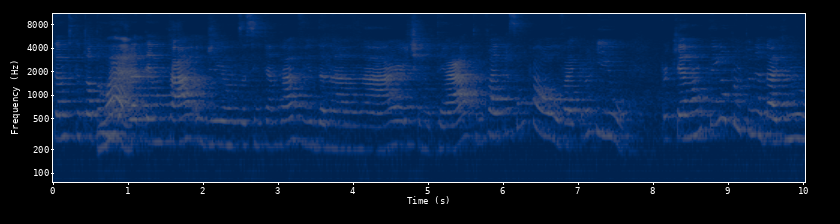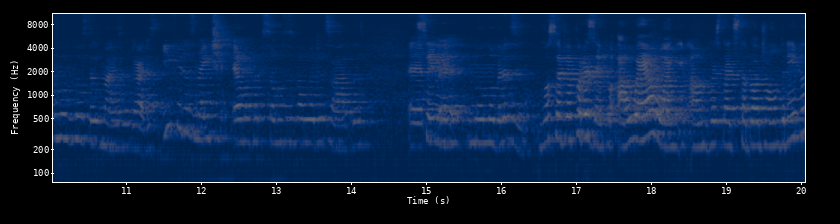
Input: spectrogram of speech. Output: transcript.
Tanto que todo mundo, é? para tentar, digamos assim, tentar a vida na, na arte, no teatro, vai para São Paulo, vai para o Rio. Porque não tem oportunidade no- no- nos demais lugares. Infelizmente, é uma profissão desvalorizada é, é, no, no Brasil. Você vê, por exemplo, a UEL, a- Universidade Estadual de Londrina,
